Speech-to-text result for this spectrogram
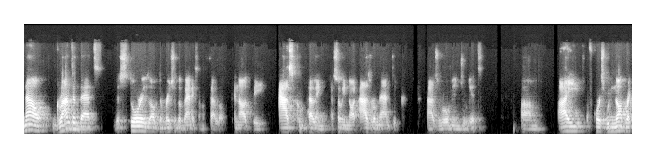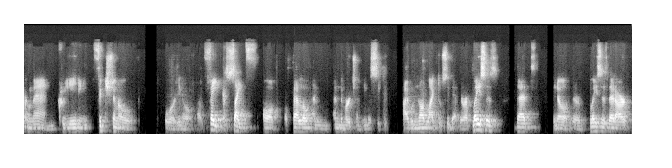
Now, granted that the stories of the Merchant of Venice and Othello cannot be as compelling, and certainly not as romantic as Romeo and Juliet. Um, I, of course, would not recommend creating fictional or you know fake sites of Othello and, and the Merchant in the city. I would not like to see that. There are places that you know there are places that are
